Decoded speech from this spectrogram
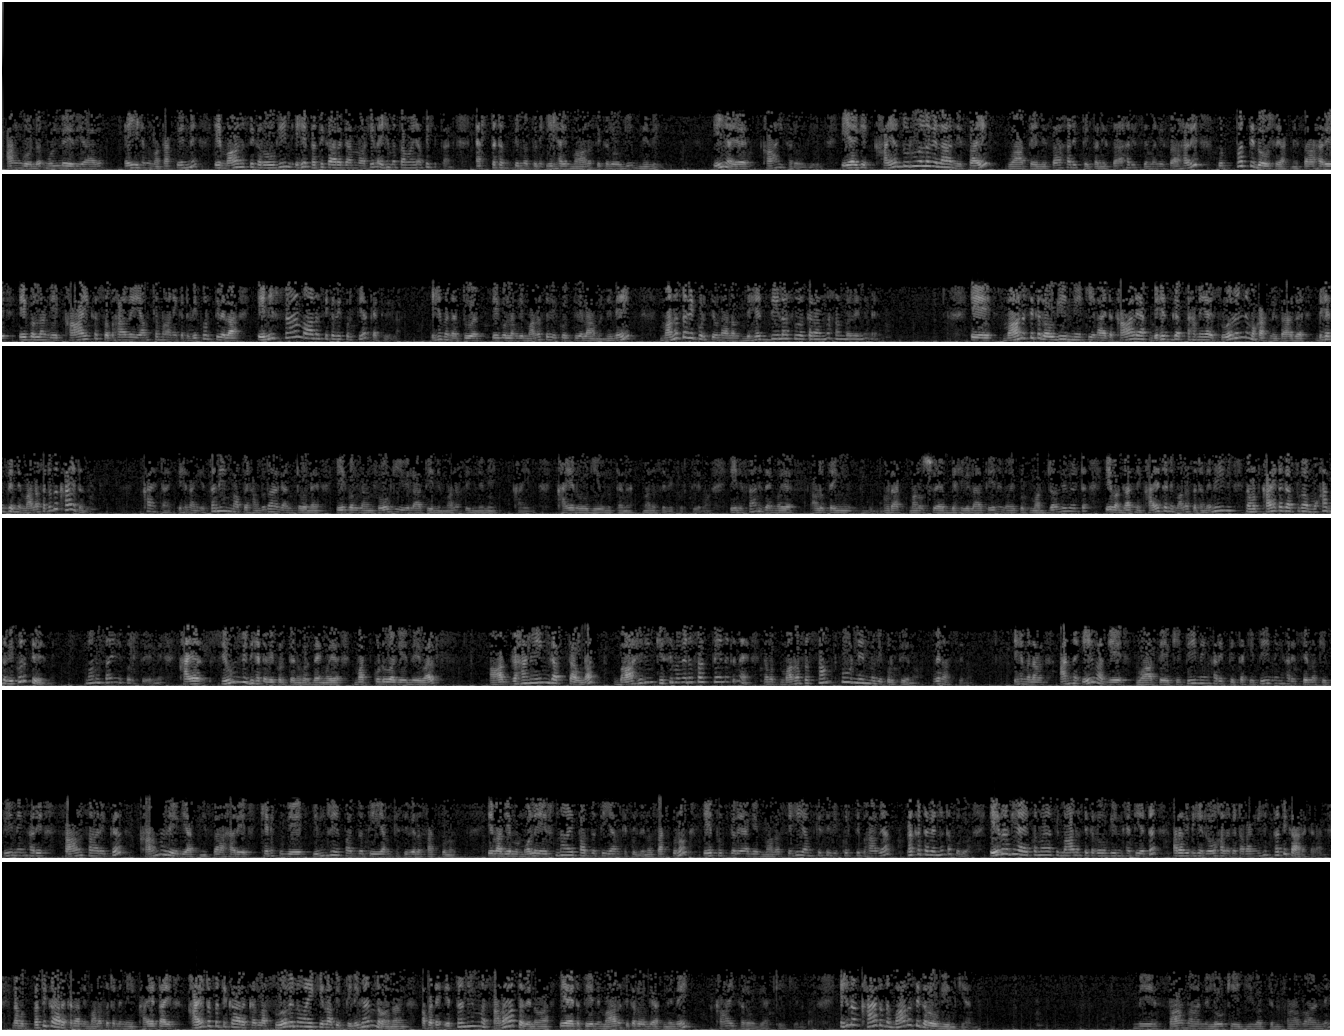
අංගොඩ මුල්ලේරියාව ඇයි එහෙම මතක් වෙන්නේ? ඒ මානසික රෝගීන් එහෙ ප්‍රතිකාර ගන්නවා කියලා එහෙම තමයි අපි හිතන්නේ. ඇත්තටම පින්නතුනේ ඒ අය මානසික රෝගීන් නෙවෙයි. ඒ අය කායික රෝගීන්. ඒ අයගේ කය දුර්වල වෙලා නිසායි වාතය නිසා හරි පිත නිසා හරි සෙම නිසා හරි උත්පත්ති දෝෂයක් නිසා හරි ඒගොල්ලන්ගේ කායික ස්වභාවය යම් ප්‍රමාණයකට විකෘති වෙලා ඒ නිසා මානසික විකෘතියක් ඇති වෙලා. එහෙම නැතුව ඒගොල්ලන්ගේ මනස විකෘති වෙලාම නෙමෙයි මනස විකෘති වුණා නම් බෙහෙත් දීලා සුව කරන්න හම්බ වෙන්නේ නැහැ. ඒ මානසික රෝගීන්නේ කියන අයට කාලයක් බෙහෙත් ගත්තාම එයා සුව වෙන්නේ මොකක් නිසාද? බෙහෙත් දෙන්නේ මනසටද කයටද? කයටයි. එහෙනම් එතනින්ම අපි හඳුනා ගන්න ඕනේ ඒගොල්ලන් රෝගී වෙලා තියෙන්නේ මනසින් නෙමෙයි කයින්. කය රෝගී වුණු තැන මනස විකෘති වෙනවා. ඒ නිසානේ දැන් ඔය අලුතෙන් ගොඩක් මිනිස්සු බැහැ වෙලා තියෙන්නේ නොයෙකුත් මත්ද්‍රව්‍ය වලට ඒවා ගන්නෙ කයටනේ මනසට නෙමෙයිනේ. නමුත් කයට ගත්තම මොකද්ද විකෘති වෙන්නේ? මනසයි විකෘති වෙන්නේ. කය සියුම් විදිහට විකෘති වෙනකොට දැන් ඔය මත් කුඩු වගේ දේවල් ආග්‍රහණයෙන් ගත්තා වුණත් බාහිරින් කිසිම වෙනසක් වෙන්නට නැහැ. නමුත් මනස සම්පූර්ණයෙන්ම විකෘති වෙනවා. වෙනස් වෙනවා. එහෙමනම් අන්න ඒ වගේ වාතය කිපීමෙන් හරි පිත කිපීමෙන් හරි සෙම කිපීමෙන් හරි සාංශාරික කර්ම වේගයක් නිසා හරි කෙනෙකුගේ ඉන්ද්‍රිය පද්ධතිය යම් කිසි වෙනසක් වුණොත් ඒ වගේම මොළයේ ස්නායු පද්ධතිය යම් කිසි වෙනසක් වුණොත් ඒ පුද්ගලයාගේ මනසෙහි යම් කිසි විකෘති භාවයක් ප්‍රකට වෙන්නට පුළුවන්. ඒ වගේ අය තමයි අපි මානසික රෝගීන් හැටියට අර විදිහේ රෝහලකට අරන් ගිහින් ප්‍රතිකාර කරන්නේ. නමුත් ප්‍රතිකාර කරන්නේ මනසට නෙමෙයි කයටයි. කයට ප්‍රතිකාර කරලා සුව වෙනවයි කියලා අපි පිළිගන්නවා නම් අපිට එතනින්ම සනාත වෙනවා. ඒ අයට තියෙන මානසික රෝගයක් නෙමෙයි කායික රෝගයක් කියන බව. එහෙනම් කාටද මානසික රෝගීන් කියන්නේ? මේ සාමාන්‍ය ලෝකයේ ජීවත් වෙන සාමාන්‍ය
